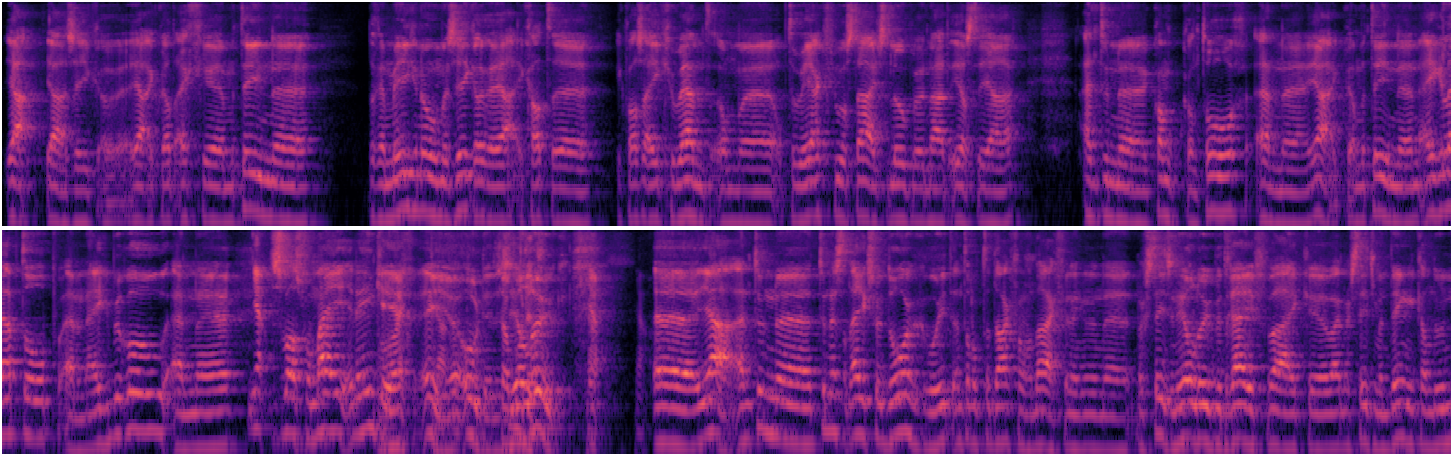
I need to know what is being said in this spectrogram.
Ja, ja zeker. Ja, ik werd echt meteen eh, erin meegenomen. Zeker, ja, ik, had, eh, ik was eigenlijk gewend om eh, op de werkvloer stage te lopen na het eerste jaar. En toen eh, kwam ik op kantoor en eh, ja, ik had meteen een eigen laptop en een eigen bureau. En eh Ja. dus het was voor mij in één keer, hey, Ja. oh, dit is Zo heel leuk. Ja. Ja. Eh, ja, en toen, eh, toen is dat eigenlijk zo doorgegroeid. En tot op de dag van vandaag vind ik een, eh, nog steeds een heel leuk bedrijf waar ik, eh, waar ik nog steeds mijn dingen kan doen.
